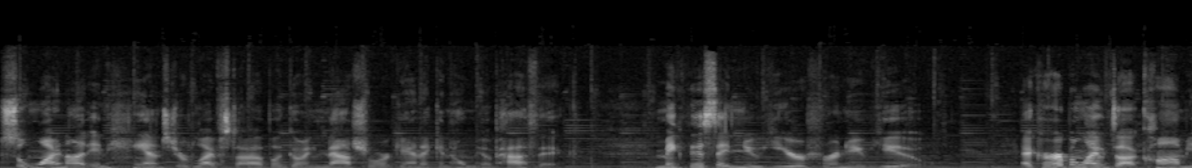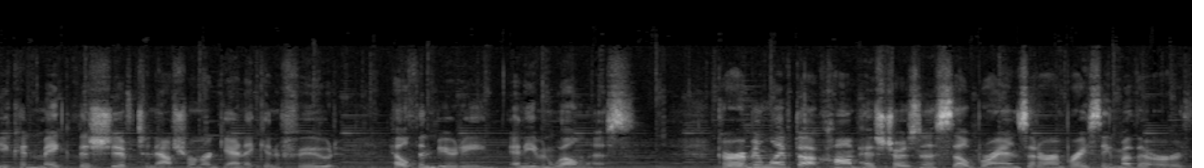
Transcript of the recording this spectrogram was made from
So, why not enhance your lifestyle by going natural, organic, and homeopathic? Make this a new year for a new you. At CaHerbanLife.com, you can make this shift to natural and organic in food, health and beauty, and even wellness. CaHerbanLife.com has chosen to sell brands that are embracing Mother Earth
